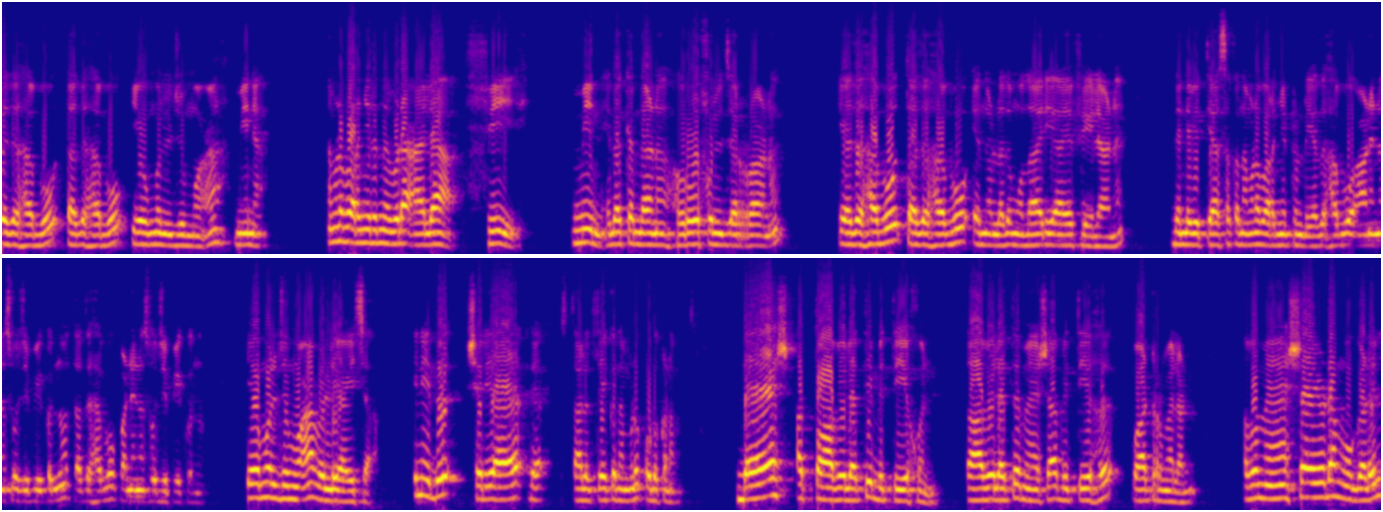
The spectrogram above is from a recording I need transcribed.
യദ്ഹബു തദ്ഹബു യൗമുൽ ജുമുഅ മിന. നമ്മൾ പറഞ്ഞിരുന്നു ഇവിടെ അല ഫി മിൻ ഇതൊക്കെ എന്താണ്? ഹുറൂഫുൽ ജറാണ്. യദ്ഹബു തദ്ഹബു എന്നുള്ളത് മുതാരിയായ ഫീലാണ്. ഇതിന്റെ വ്യത്യാസമൊക്കെ നമ്മൾ പറഞ്ഞിട്ടുണ്ട്. യദ്ഹബു ആണിനെ സൂചിപ്പിക്കുന്നു തദ്ഹബു പണിനെ സൂചിപ്പിക്കുന്നു. യൗമുൽ ജുമുഅ വെള്ളിയാഴ്ച. ഇനി ഇത് ശരിയായ സ്ഥലത്തേക്ക് നമ്മൾ കൊടുക്കണം. ഡാഷ് അത്താവിലത്തി ബിത്തീഹുൻ. താവിലത്ത് മേശ ബിത്തീഹ് വാട്ടർമെലൺ. അപ്പൊ മേശയുടെ മുകളിൽ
